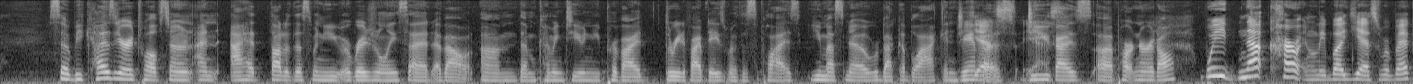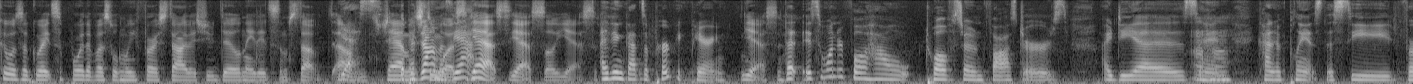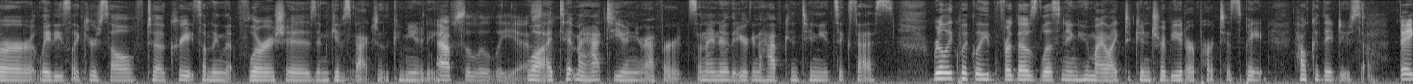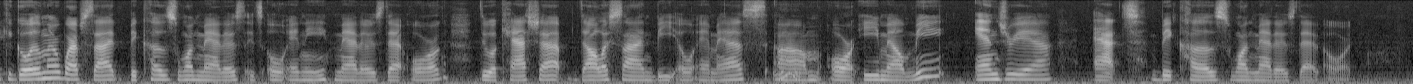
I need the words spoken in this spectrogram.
So, because you're a 12 stone, and I had thought of this when you originally said about um, them coming to you and you provide three to five days worth of supplies, you must know Rebecca Black and Jambos. Yes, Do you guys uh, partner at all? We not currently, but yes, Rebecca was a great support of us when we first started. She donated some stuff, um, Yes, the pajamas, pajamas, to us. yeah. Yes, yes. So yes, I think that's a perfect pairing. yes. That it's wonderful how 12 stone fosters ideas and kind of plants the seed for ladies like yourself to create something that flourishes and gives back to the community. Absolutely, yes. Well, I tip my hat to you and your efforts, and I know that you're going to have continued success. Really quickly, for those listening who might like to contribute or participate, how could they do so? They could go on our website because one matters. It's o n e matters.org. Do a cash app dollar sign b o m s um, or email me Andrea at Because One becauseonematters.org.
